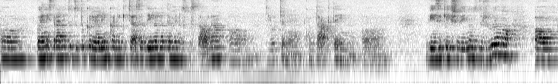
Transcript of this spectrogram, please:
um, po eni strani tudi zato, ker je Alenka nekaj časa delala tam in vzpostavila um, določene kontakte in um, veze, ki jih še vedno vzdržujemo. Um,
